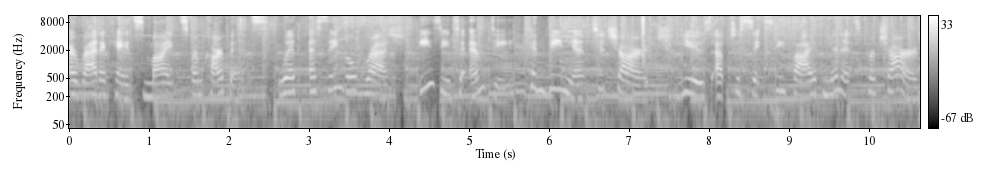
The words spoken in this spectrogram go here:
eradicates mites from carpets. With a single brush, easy to empty, convenient to charge. Use up to 65 minutes per charge.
